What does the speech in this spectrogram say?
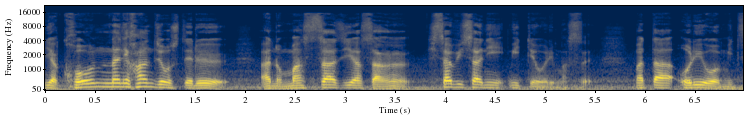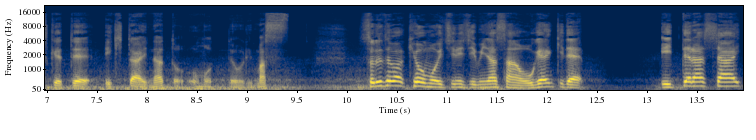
いや、こんなに繁盛してる、あの、マッサージ屋さん、久々に見ております。また、折を見つけていきたいなと思っております。それでは今日も一日皆さんお元気で、いってらっしゃい。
